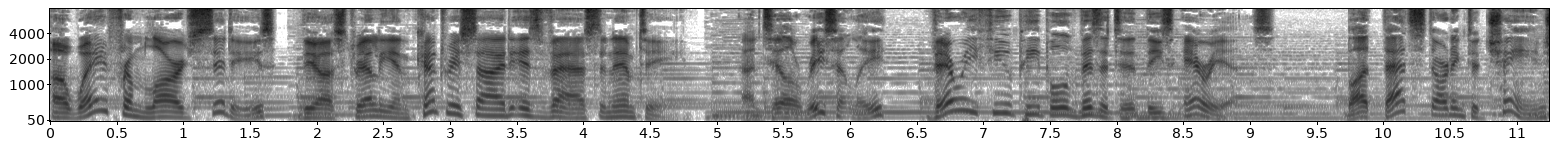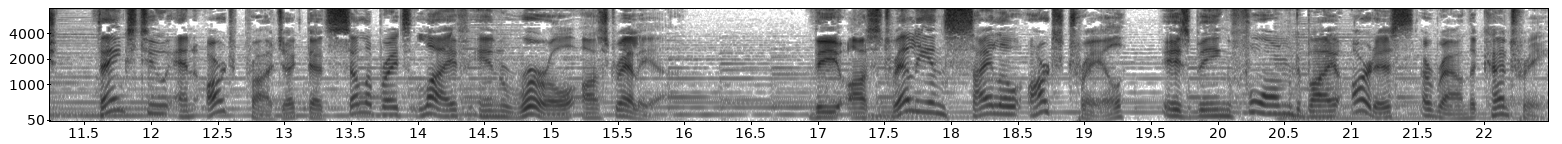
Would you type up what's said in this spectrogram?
Away from large cities, the Australian countryside is vast and empty. Until recently, very few people visited these areas. But that's starting to change thanks to an art project that celebrates life in rural Australia. The Australian Silo Art Trail is being formed by artists around the country.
